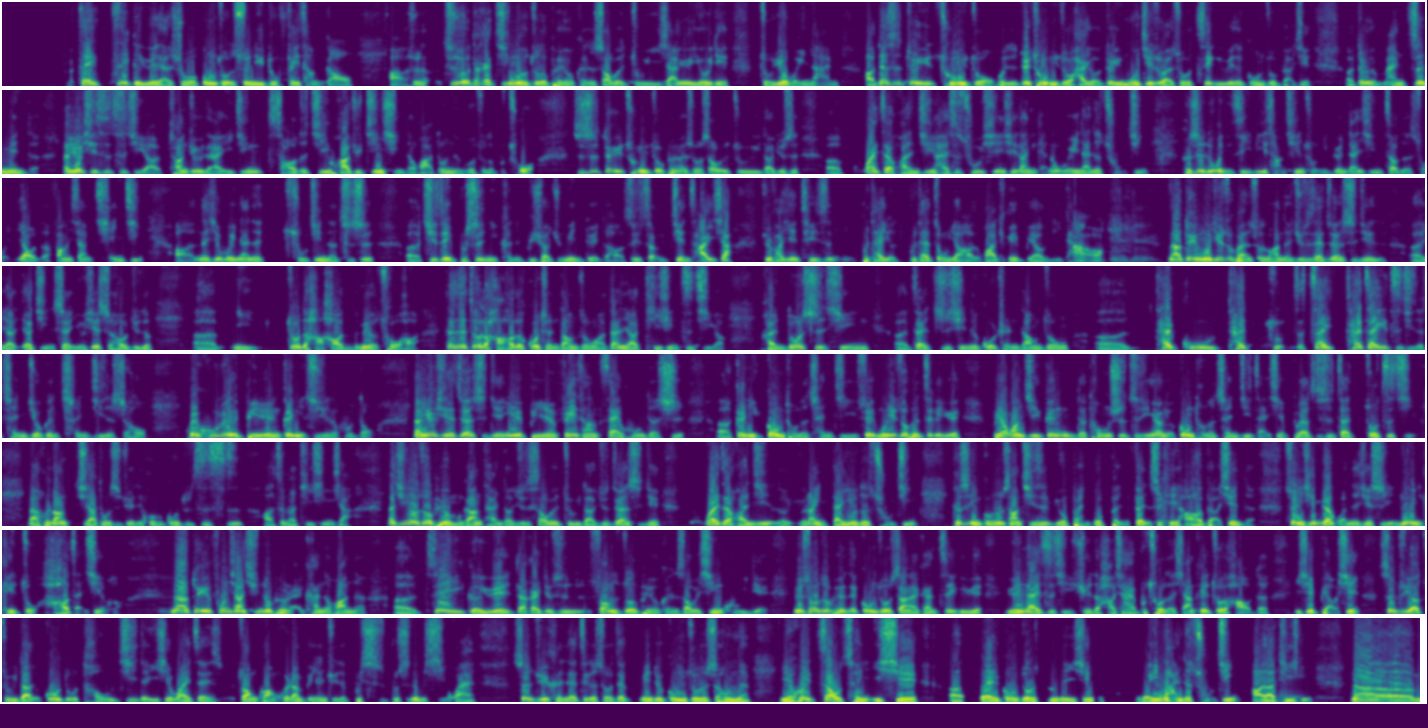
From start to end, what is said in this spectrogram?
在这个月来说，工作的顺利度非常高啊，所以只有大概金牛座的朋友可能稍微注意一下，因为有一点左右为难啊。但是对于处女座或者对处女座，还有对于摩羯座来说，这个月的工作表现啊都有蛮正面的。那尤其是自己啊，长久以来已经朝着计划去进行的话，都能够做得不错。只是对于处女座朋友来说，稍微注意到就是呃，外在环境还是出现一些让你感到为难的处境。可是如果你自己立场清楚，你不用担心，照着所要的方向前进啊，那。一些为难的处境呢，只是呃，其实也不是你可能必须要去面对的哈，所以检查一下，就发现其实不太有、不太重要哈的话，就可以不要理他啊。嗯哼。那对于摩羯座来说的话呢，就是在这段时间呃，要要谨慎，有些时候就是呃，你做的好好的没有错哈，但是在做的好好的过程当中啊，但是也要提醒自己啊，很多事情呃，在执行的过程当中呃。太顾太做在太在意自己的成就跟成绩的时候，会忽略别人跟你之间的互动。那尤其在这段时间，因为别人非常在乎的是呃跟你共同的成绩，所以摩羯座朋友这个月不要忘记跟你的同事之间要有共同的成绩展现，不要只是在做自己，那会让其他同事觉得你会不会过度自私啊？这个要提醒一下。那金牛座朋友，我们刚刚谈到，就是稍微注意到，就是这段时间。外在环境有有让你担忧的处境，可是你工作上其实有很多本分是可以好好表现的，所以你先不要管那些事情。如果你可以做，好好展现哈。那对于风象星座朋友来看的话呢，呃，这一个月大概就是双子座的朋友可能稍微辛苦一点，因为双子座朋友在工作上来看，这个月原来自己觉得好像还不错的，想可以做得好的一些表现，甚至要注意到过度投机的一些外在状况，会让别人觉得不是不是那么喜欢，甚至于可能在这个时候在面对工作的时候呢，也会造成一些呃在工作上的一些为难的处境。好，要提醒，那呃。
